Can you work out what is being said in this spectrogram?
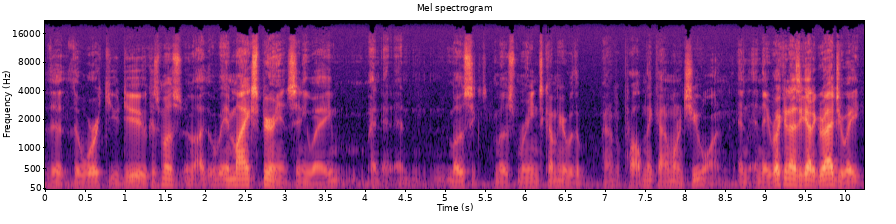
the the work you do, because most, in my experience anyway, and, and most most Marines come here with a kind of a problem they kind of want to chew on, and and they recognize they got to graduate,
